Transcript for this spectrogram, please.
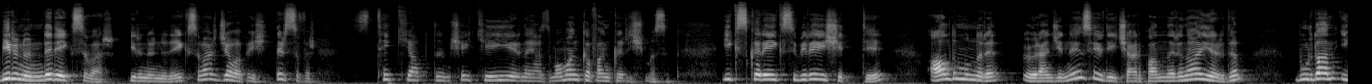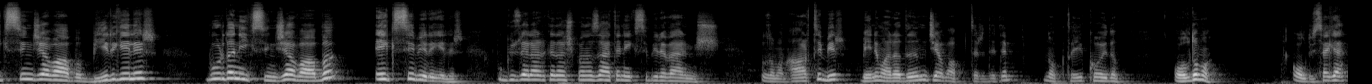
Birin önünde de eksi var. Birin önünde de eksi var. Cevap eşittir 0. Tek yaptığım şey K'yi yerine yazdım. Aman kafan karışmasın. X kare eksi 1'e eşitti. Aldım bunları öğrencinin en sevdiği çarpanlarına ayırdım. Buradan x'in cevabı 1 gelir. Buradan x'in cevabı eksi 1 gelir. Bu güzel arkadaş bana zaten eksi 1'i vermiş. O zaman artı 1 benim aradığım cevaptır dedim. Noktayı koydum. Oldu mu? Olduysa gel.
